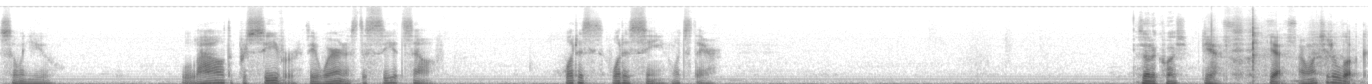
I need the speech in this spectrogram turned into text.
So when you allow the perceiver, the awareness, to see itself, what is, what is seen? What's there? Is that a question? Yes, yes. I want you to look.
